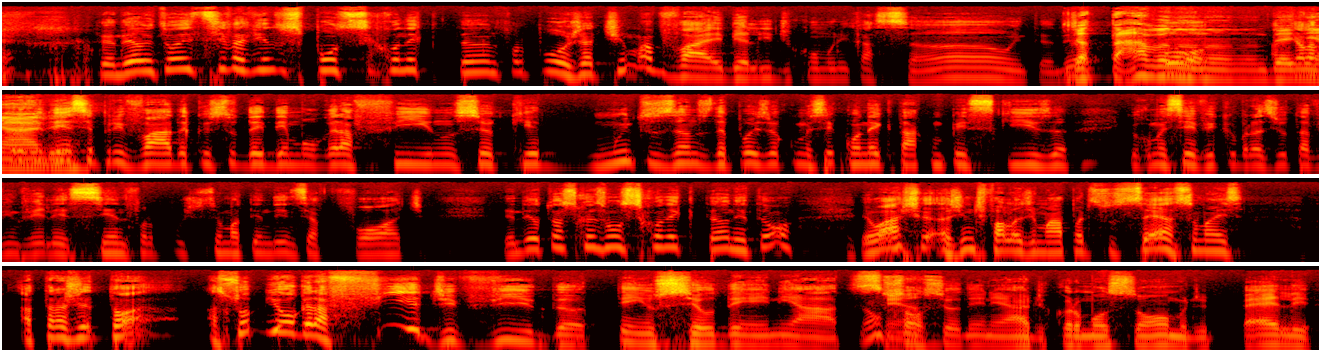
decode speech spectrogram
entendeu? Então você vai vendo os pontos se conectando. Fala, pô, já tinha uma vibe ali de comunicação, entendeu? Já estava no, no, no DNA. Aquela previdência ali. privada que eu estudei demografia, não sei o quê. Muitos anos depois eu comecei a conectar com pesquisa. Eu comecei a ver que o Brasil estava envelhecendo. Falei, puxa, isso é uma tendência forte. Entendeu? Então as coisas vão se conectando. Então, eu acho que a gente fala de mapa de sucesso, mas a trajetória, a sua biografia de vida tem o seu DNA, não Sim. só o seu DNA de cromossomo, de pele,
